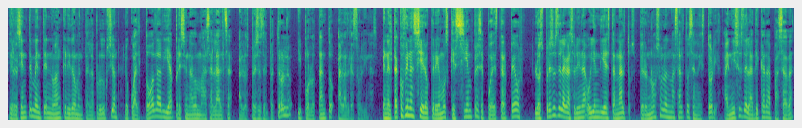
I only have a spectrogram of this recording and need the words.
y recientemente no han querido aumentar la producción, lo cual todavía ha presionado más al alza a los precios del petróleo y por lo tanto a las gasolinas. En el taco financiero creemos que siempre se puede estar peor. Los precios de la gasolina hoy en día están altos, pero no son los más altos en la historia. A inicios de la década pasada,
